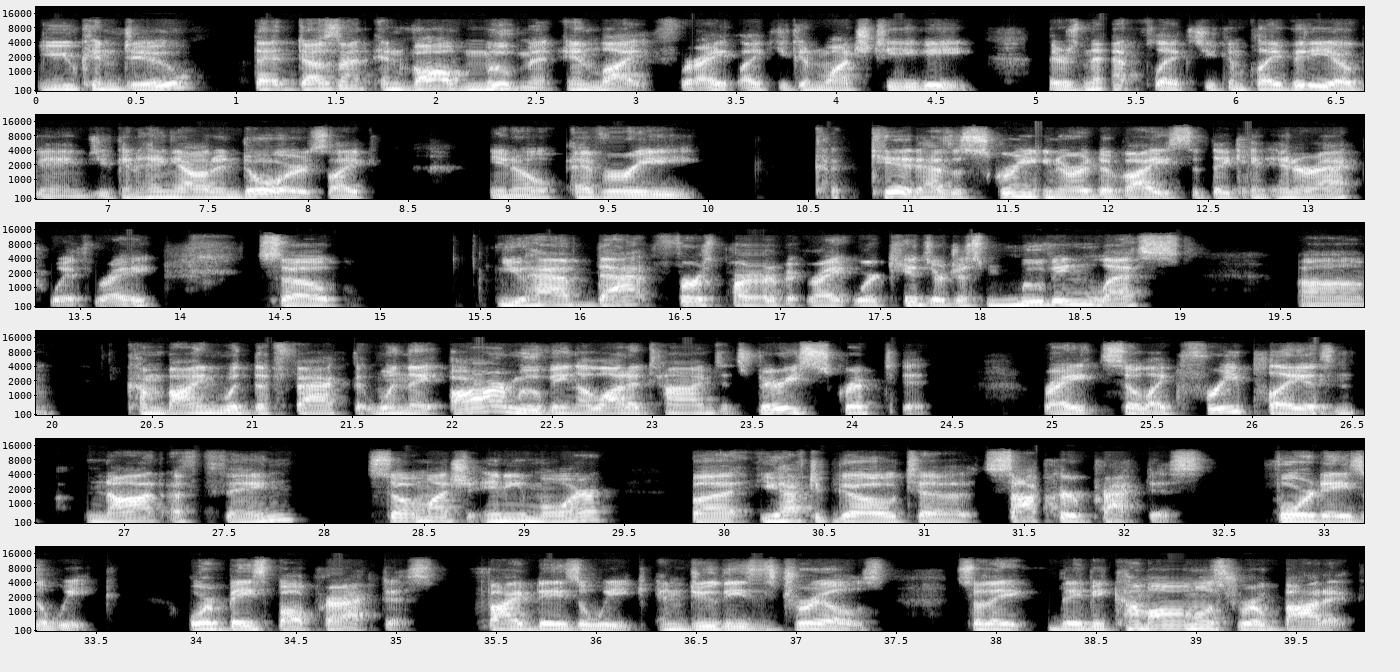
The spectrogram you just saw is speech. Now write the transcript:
you can do that doesn't involve movement in life, right? Like you can watch TV, there's Netflix, you can play video games, you can hang out indoors. Like, you know, every kid has a screen or a device that they can interact with, right? So you have that first part of it, right? Where kids are just moving less, um, combined with the fact that when they are moving, a lot of times it's very scripted, right? So, like, free play is not a thing so much anymore, but you have to go to soccer practice four days a week or baseball practice five days a week and do these drills. So they, they become almost robotic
